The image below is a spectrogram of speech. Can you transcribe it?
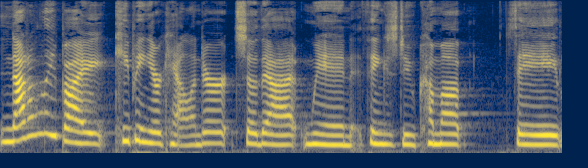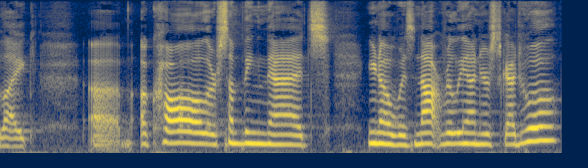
not only by keeping your calendar so that when things do come up, say like um, a call or something that you know was not really on your schedule,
